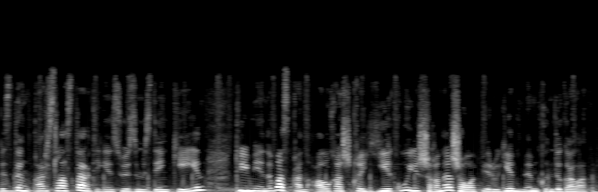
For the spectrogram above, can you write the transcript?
біздің қарсыластар деген сөзімізден кейін түймені басқан алғашқы екі ойыншы ғана жауап беруге мүмкіндік алады.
